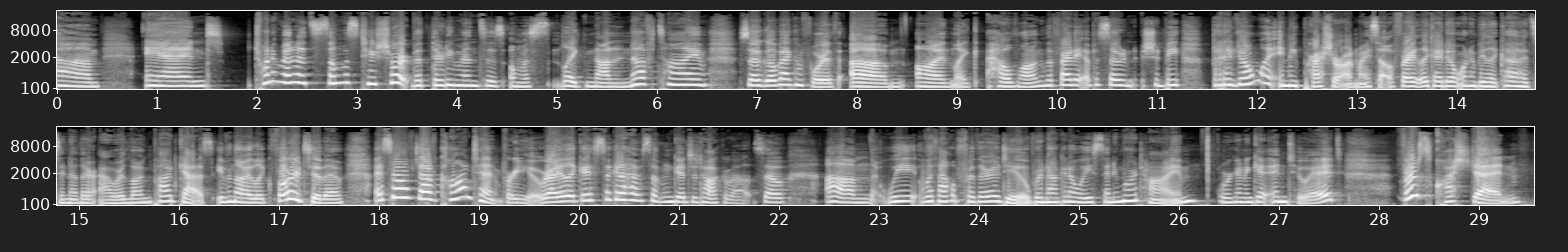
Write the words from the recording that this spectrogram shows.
um and 20 minutes is almost too short, but 30 minutes is almost like not enough time. So I go back and forth um, on like how long the Friday episode should be, but I don't want any pressure on myself, right? Like I don't want to be like, oh, it's another hour long podcast, even though I look forward to them. I still have to have content for you, right? Like I still gotta have something good to talk about. So um, we, without further ado, we're not gonna waste any more time. We're gonna get into it. First question.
